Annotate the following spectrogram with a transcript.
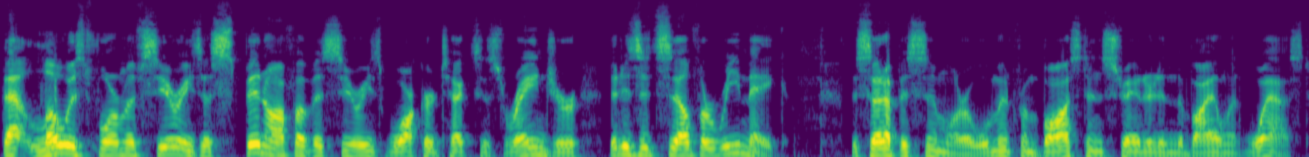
that lowest form of series, a spin off of a series Walker Texas Ranger that is itself a remake. The setup is similar a woman from Boston stranded in the violent West,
